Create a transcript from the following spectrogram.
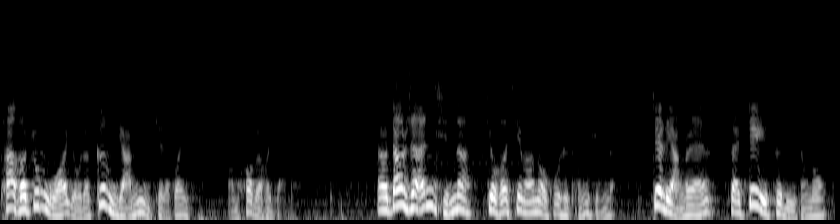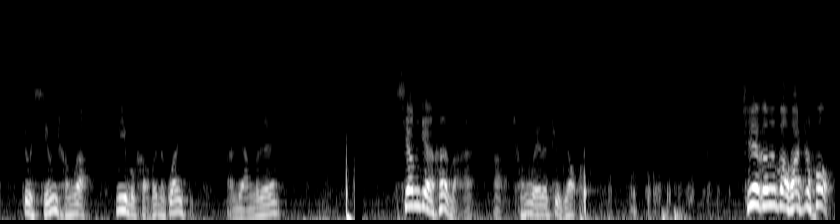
他和中国有着更加密切的关系。我们后边会讲到。那么当时恩琴呢就和谢苗诺夫是同行的。这两个人在这一次旅程中就形成了密不可分的关系啊，两个人相见恨晚啊，成为了至交。十月革命爆发之后，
